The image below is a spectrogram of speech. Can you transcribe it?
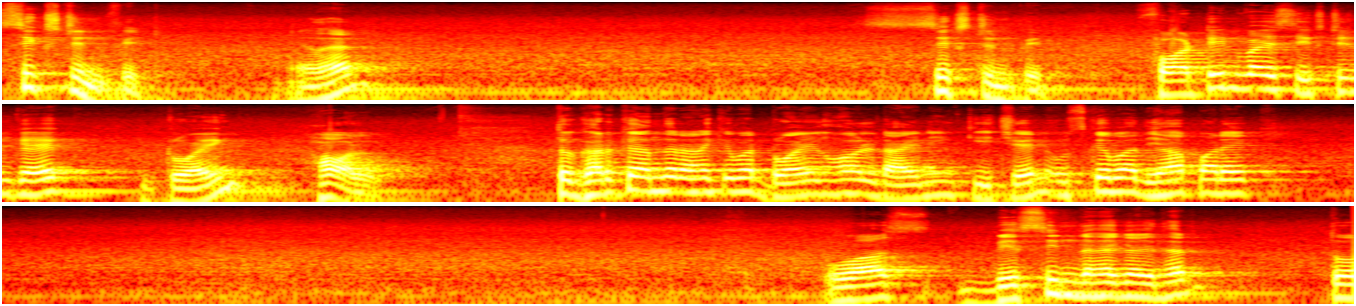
16 फीट इधर 16 फीट 14 बाई 16 का एक ड्राइंग हॉल तो घर के अंदर आने के बाद ड्राइंग हॉल डाइनिंग किचन उसके बाद यहाँ पर एक वॉश बेसिन रहेगा इधर तो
